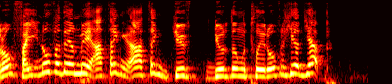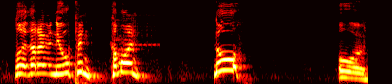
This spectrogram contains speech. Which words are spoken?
They're all fighting over there, mate. I think I think you've you're the only player over here. Yep. Look, they're out in the open. Come on. No. Oh, I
